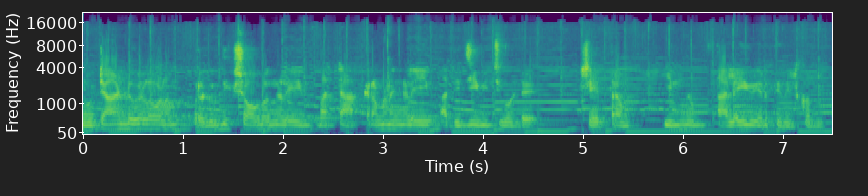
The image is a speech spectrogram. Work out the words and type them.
നൂറ്റാണ്ടുകളോളം പ്രകൃതിക്ഷോഭങ്ങളെയും മറ്റ് ആക്രമണങ്ങളെയും അതിജീവിച്ചുകൊണ്ട് ക്ഷേത്രം ഇന്നും തലയുയർത്തി നിൽക്കുന്നു.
